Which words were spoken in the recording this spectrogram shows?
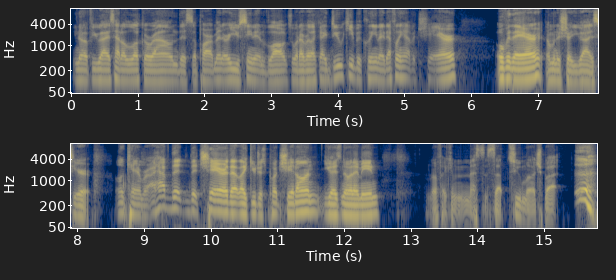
You know, if you guys had a look around this apartment or you've seen it in vlogs, whatever, like I do keep it clean. I definitely have a chair over there. I'm to show you guys here on camera. I have the the chair that like you just put shit on. You guys know what I mean? I don't know if I can mess this up too much, but ugh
